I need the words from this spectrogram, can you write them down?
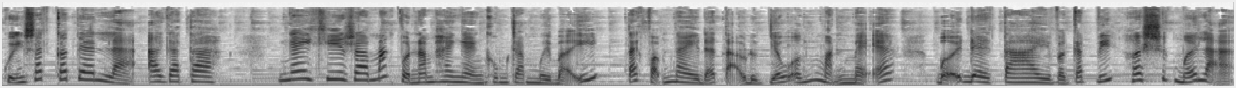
Quyển sách có tên là Agatha. Ngay khi ra mắt vào năm 2017, tác phẩm này đã tạo được dấu ấn mạnh mẽ bởi đề tài và cách viết hết sức mới lạ.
